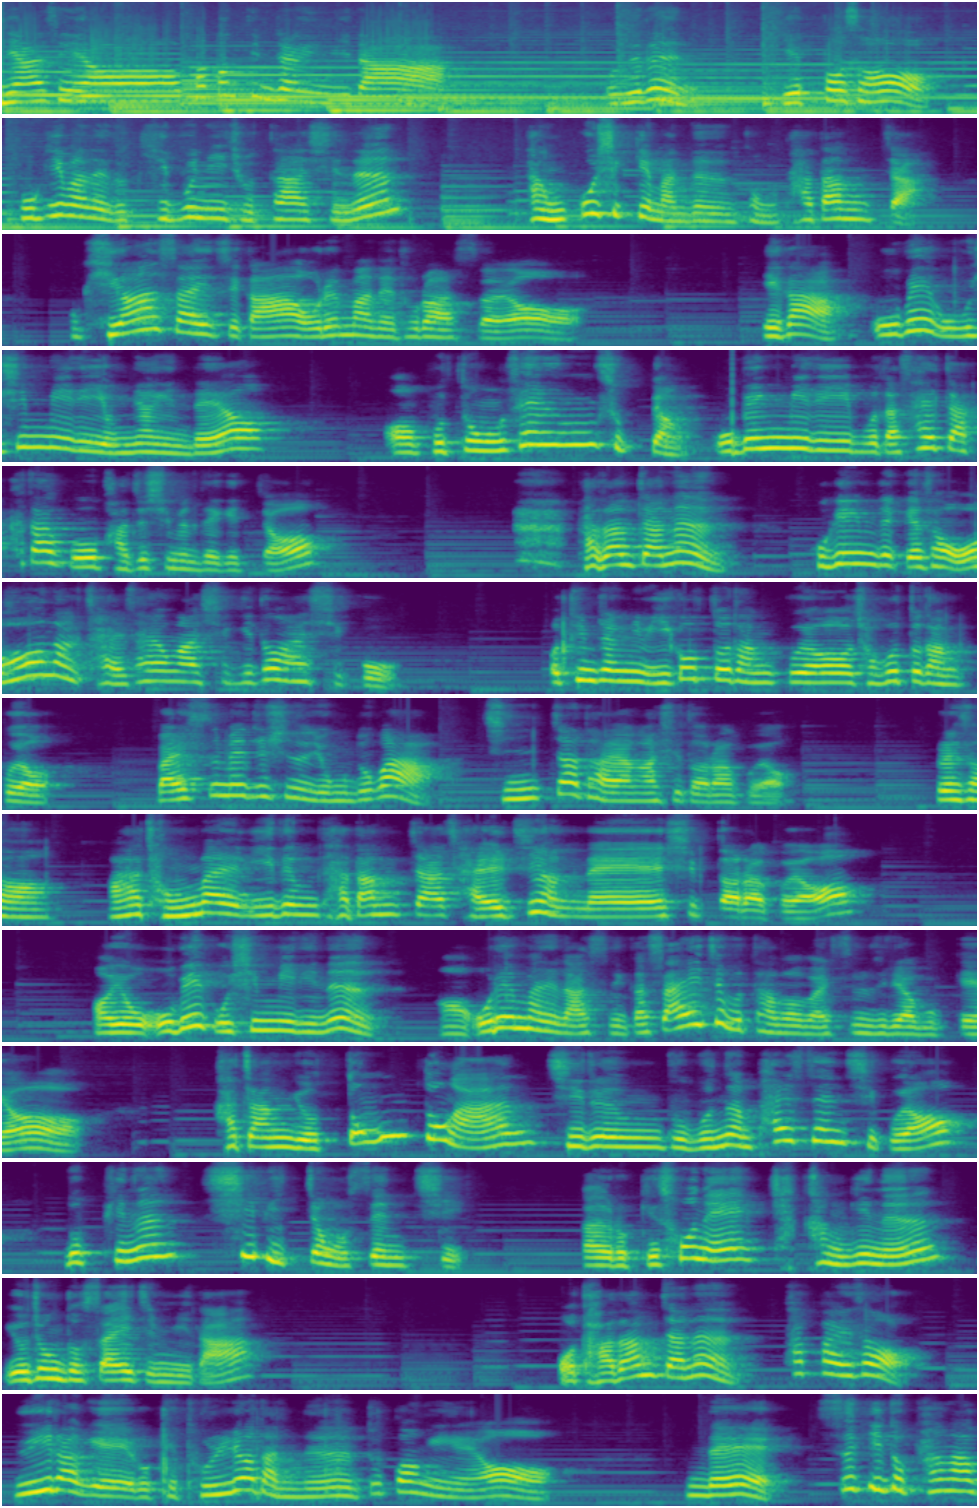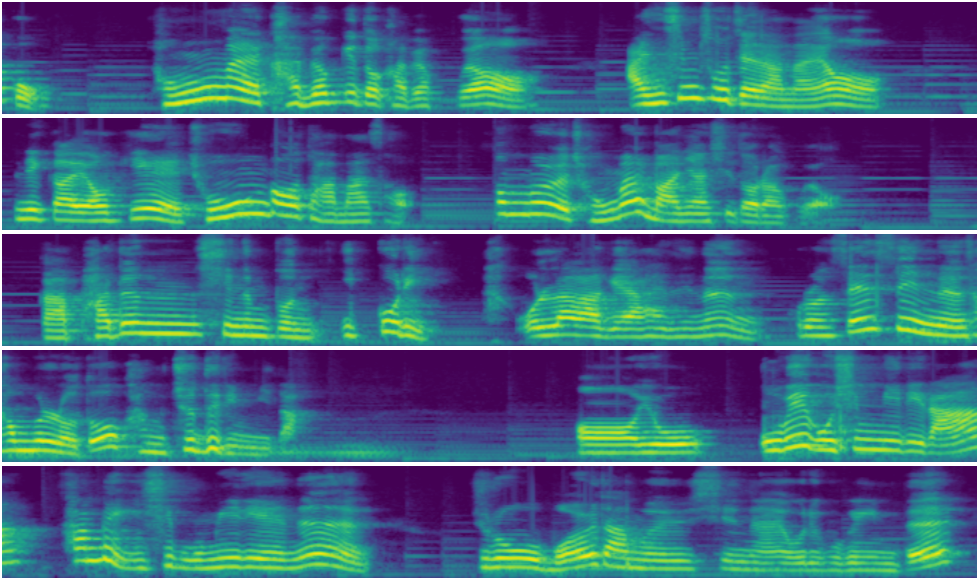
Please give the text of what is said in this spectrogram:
안녕하세요. 파컴팀장입니다. 오늘은 예뻐서 보기만 해도 기분이 좋다 하시는 담고 싶게 만드는 통 다담자. 뭐 귀한 사이즈가 오랜만에 돌아왔어요. 얘가 550ml 용량인데요. 어, 보통 생수병 500ml보다 살짝 크다고 봐주시면 되겠죠. 다담자는 고객님들께서 워낙 잘 사용하시기도 하시고 어, 팀장님 이것도 담고요 저것도 담고요 말씀해 주시는 용도가 진짜 다양하시더라고요. 그래서 아 정말 이름 다담자 잘 지었네 싶더라고요. 어, 요 550ml는 어, 오랜만에 나왔으니까 사이즈부터 한번 말씀드려 볼게요. 가장 요 똥똥한 지름 부분은 8cm고요. 높이는 12.5cm 그러니까 이렇게 손에 착 감기는 이 정도 사이즈입니다. 어, 다담자는 타파에서 유일하게 이렇게 돌려 닫는 뚜껑이에요. 근데 쓰기도 편하고 정말 가볍기도 가볍고요. 안심 소재잖아요. 그러니까 여기에 좋은 거 담아서 선물 정말 많이 하시더라고요. 그러니까 받으시는 분 입꼬리 탁 올라가게 하시는 그런 센스 있는 선물로도 강추드립니다. 어, 요 550ml랑 325ml에는 주로 뭘 담으시나요, 우리 고객님들?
